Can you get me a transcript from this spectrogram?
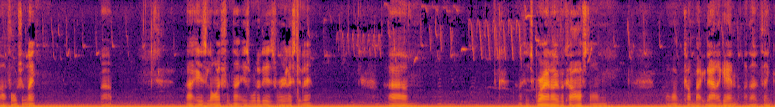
unfortunately. But that is life and that is what it is realistically um, it's grey and overcast I'm, I won't come back down again I don't think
